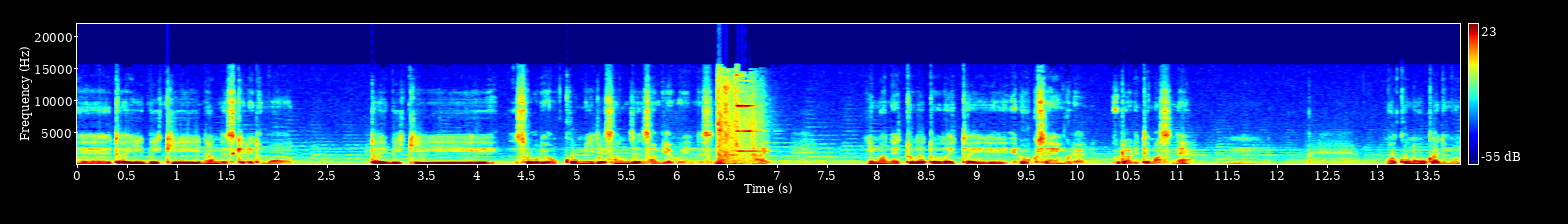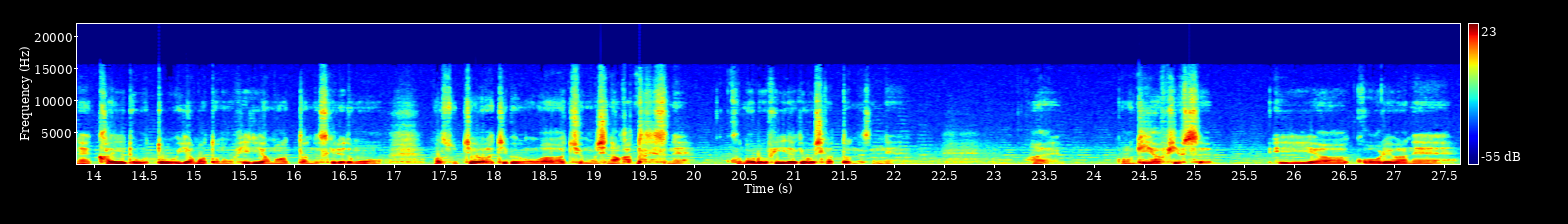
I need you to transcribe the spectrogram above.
えー、代引きなんですけれども代引き送料込みで3300円ですね。はい。今ネットだとだいたい6000円ぐらい売られてますね。うん。まあ、この他にもねカイドウとヤマトのフィギュアもあったんですけれども、まあ、そっちは自分は注文しなかったですね。このルフィだけ欲しかったんですね。はい。このギアフィフス。いやーこれはね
